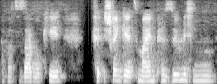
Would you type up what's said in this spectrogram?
Einfach zu sagen, okay, ich schränke jetzt meinen persönlichen,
